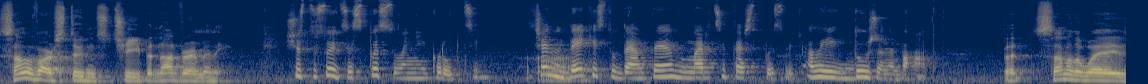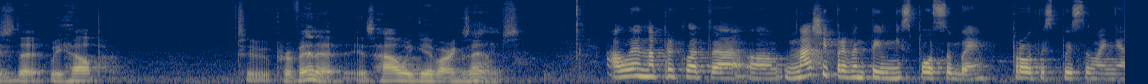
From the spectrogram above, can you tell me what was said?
some of our students cheat, but not very many. Що стосується списування і корупції, звичайно, деякі студенти в Америці теж списують, але їх дуже небагато. But some of the ways that we help to prevent it is how we give our exams. Але, наприклад, е, е, наші превентивні способи проти списування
